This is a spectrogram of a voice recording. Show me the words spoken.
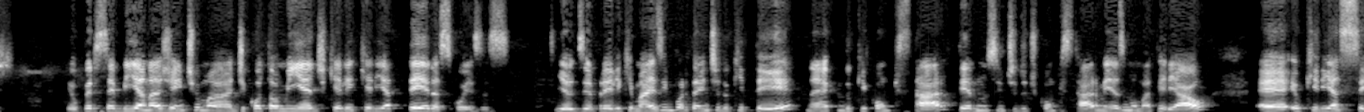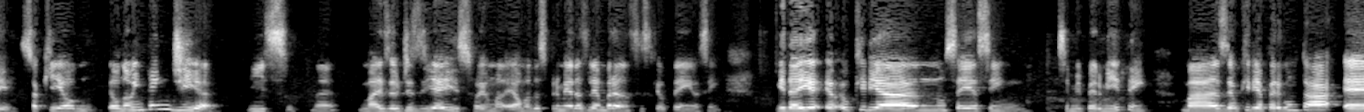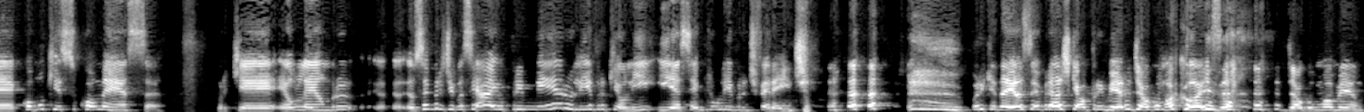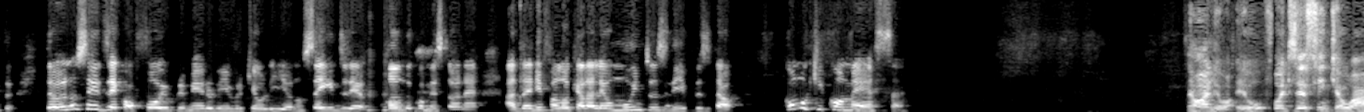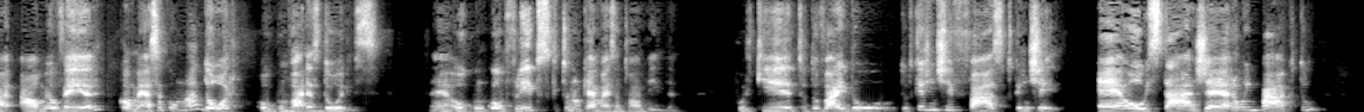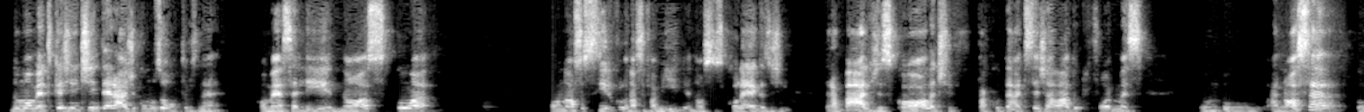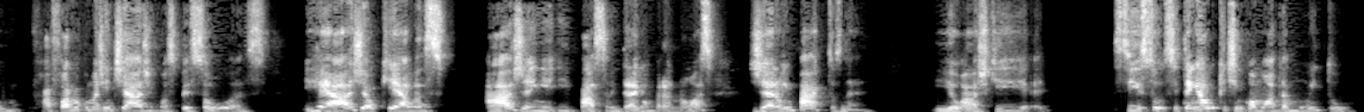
Eu percebia na gente uma dicotomia de que ele queria ter as coisas. E eu dizia para ele que mais importante do que ter, né, do que conquistar, ter no sentido de conquistar mesmo o material, é, eu queria ser. Só que eu, eu não entendia isso, né? Mas eu dizia isso, foi uma, é uma das primeiras lembranças que eu tenho, assim. E daí eu, eu queria, não sei, assim, se me permitem, mas eu queria perguntar é, como que isso começa, porque eu lembro, eu sempre digo assim, ah, o primeiro livro que eu li, e é sempre um livro diferente. porque daí eu sempre acho que é o primeiro de alguma coisa, de algum momento. Então eu não sei dizer qual foi o primeiro livro que eu li, eu não sei dizer quando começou, né? A Dani falou que ela leu muitos livros e tal. Como que começa? Olha, eu, eu vou dizer assim, que eu, ao meu ver, começa com uma dor, ou com várias dores né? Ou com conflitos que tu não quer mais na tua vida. Porque tudo vai do. Tudo que a gente faz, tudo que a gente é ou está, gera um impacto no momento que a gente interage com os outros, né? Começa ali, nós com, a, com o nosso círculo, nossa família, nossos colegas de trabalho, de escola, de faculdade, seja lá do que for, mas o, o, a nossa, o, a forma como a gente age com as pessoas e reage ao que elas agem e, passam, entregam para nós, geram impactos, né? E eu acho que se isso, se tem algo que te incomoda muito,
